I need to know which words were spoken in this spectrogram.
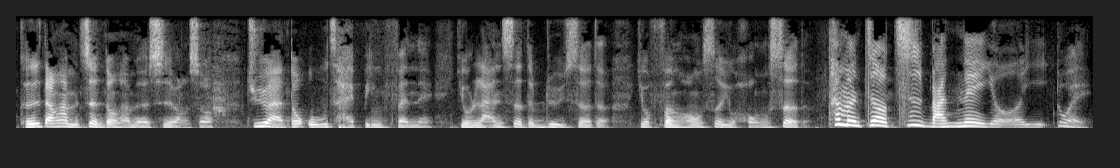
可是当他们震动他们的翅膀的时候，居然都五彩缤纷呢，有蓝色的、绿色的，有粉红色、有红色的。它们只有翅膀内有而已。对，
